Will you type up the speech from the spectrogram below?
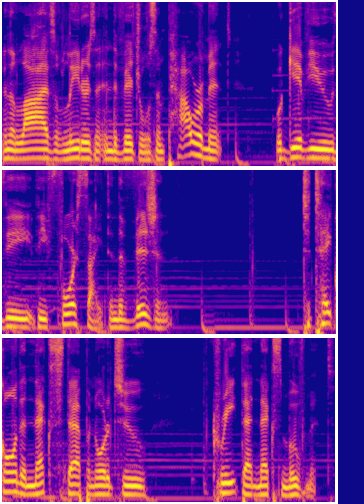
in the lives of leaders and individuals. Empowerment will give you the, the foresight and the vision to take on the next step in order to create that next movement.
